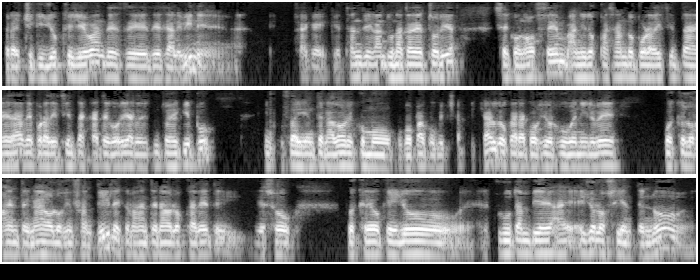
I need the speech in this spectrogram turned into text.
pero hay chiquillos que llevan desde, desde Alevine, o sea, que, que están llegando a una trayectoria, se conocen, han ido pasando por las distintas edades, por las distintas categorías, los distintos equipos, incluso hay entrenadores como, como Paco Pichardo, que ahora cogió el juvenil B, pues que los ha entrenado los infantiles, que los ha entrenado los cadetes, y eso, pues creo que ellos, el club también, ellos lo sienten, ¿no?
